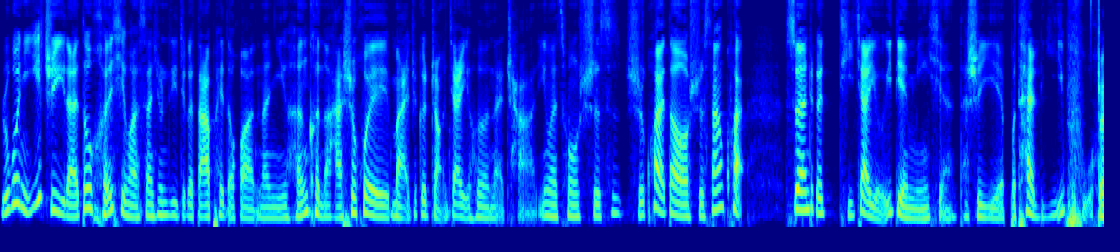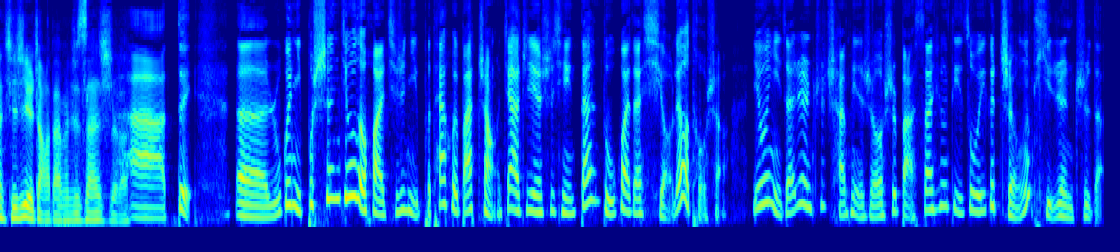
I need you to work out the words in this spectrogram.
如果你一直以来都很喜欢三兄弟这个搭配的话，那你很可能还是会买这个涨价以后的奶茶，因为从十四十块到十三块。虽然这个提价有一点明显，但是也不太离谱。但其实也涨了百分之三十了啊！对，呃，如果你不深究的话，其实你不太会把涨价这件事情单独挂在小料头上，因为你在认知产品的时候是把三兄弟作为一个整体认知的，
